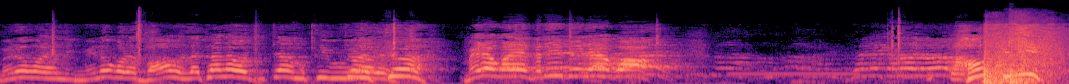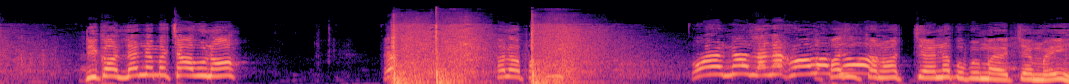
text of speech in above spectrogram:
မင်းတို့ကလည်းလီမင်းတို့ကလည်းဘာမှလက်ထက်လောက်ကြက်မဖြစ်ဘူးလေကျဲမင်းတို့ကလည်းဂရီပေးတယ်ကွာဟုတ်ပြီဒီကလက်နဲ့မချဘူးနော် ဟယ်လိုဖာကြီးဟောနော်လာနာခေါ်ပါဖာကြီးကျွန်တော်ကျန်တဲ့ပူပူမဲ့ကျန်မေး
